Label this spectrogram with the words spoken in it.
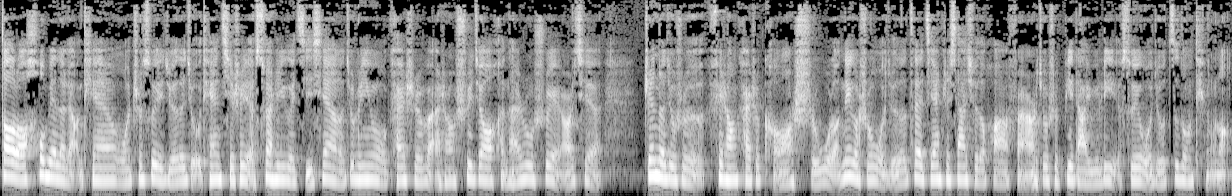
到了后面的两天，我之所以觉得九天其实也算是一个极限了，就是因为我开始晚上睡觉很难入睡，而且真的就是非常开始渴望食物了。那个时候我觉得再坚持下去的话，反而就是弊大于利，所以我就自动停了。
